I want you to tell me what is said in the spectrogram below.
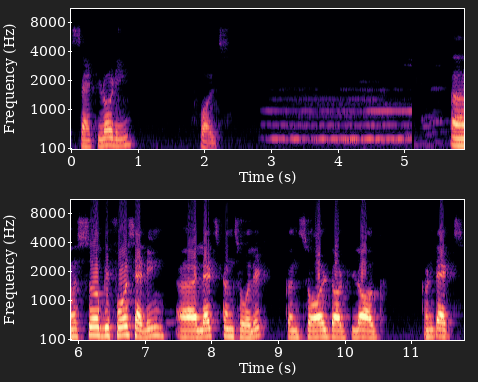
Set loading false. Uh, so before setting uh, let's console it. console.log contacts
